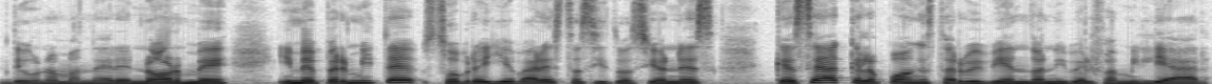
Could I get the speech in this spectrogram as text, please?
de una manera enorme y me permite sobrellevar estas situaciones que sea que lo puedan estar viviendo a nivel familiar,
